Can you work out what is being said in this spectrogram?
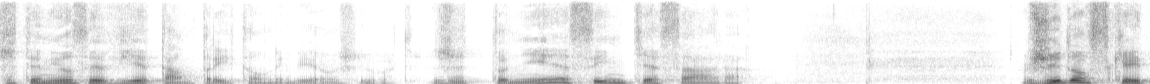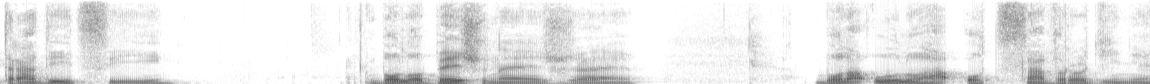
že ten Jozef je tam prítomný v jeho živote. Že to nie je syn Tesára. V židovskej tradícii bolo bežné, že bola úloha otca v rodine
